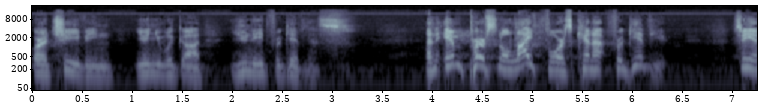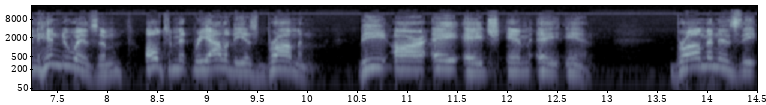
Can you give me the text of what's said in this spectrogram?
or achieving union with God. You need forgiveness. An impersonal life force cannot forgive you. See, in Hinduism, ultimate reality is Brahman. B R A H M A N. Brahman is the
